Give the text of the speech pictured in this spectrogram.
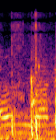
hours.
